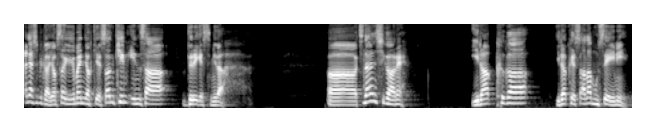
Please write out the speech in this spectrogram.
안녕하십니까 역사 개그맨 역계 썬킴 인사드리겠습니다. 어, 지난 시간에 이라크가 이라크의 사담 후세인이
